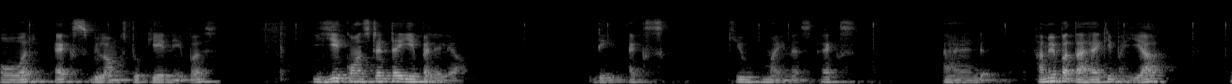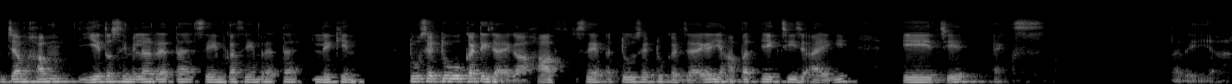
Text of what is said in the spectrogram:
over x belongs to k neighbours ये कांस्टेंट है ये पहले ले आओ। D x q minus x and हमें पता है कि भैया जब हम ये तो सिमिलर रहता है सेम का सेम रहता है, लेकिन टू से टू वो कट ही जाएगा। हाफ़ से टू से टू कट जाएगा। यहाँ पर एक चीज़ आएगी ए जे एक्स अरे यार।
